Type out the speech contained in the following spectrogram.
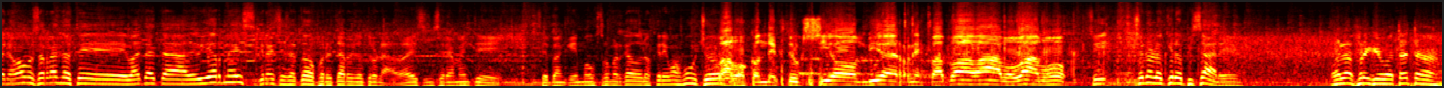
Bueno, vamos cerrando este batata de viernes. Gracias a todos por estar del otro lado. eh. Sinceramente, sepan que en Monstruo Mercado los queremos mucho. Vamos con destrucción, viernes, papá, vamos, vamos. Sí, yo no lo quiero pisar, eh. Hola, Freque Batata.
